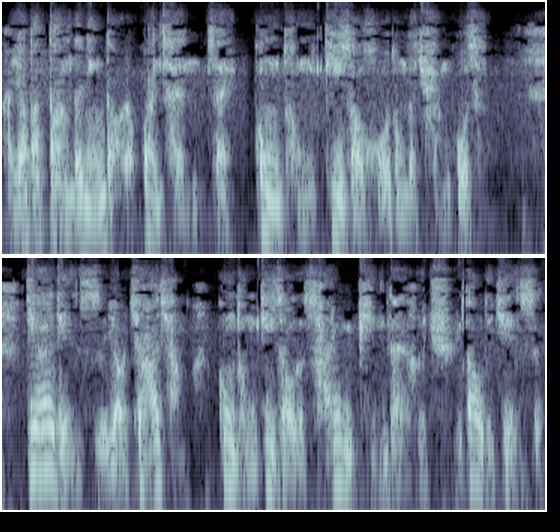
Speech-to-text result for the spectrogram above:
啊，要把党的领导要贯穿在共同缔造活动的全过程。第二点是要加强共同缔造的参与平台和渠道的建设，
